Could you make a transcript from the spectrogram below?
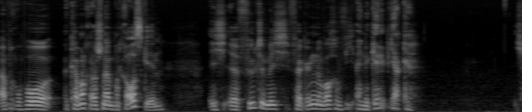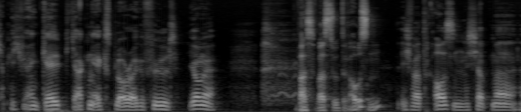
Apropos Kamera schnappen und rausgehen. Ich äh, fühlte mich vergangene Woche wie eine Gelbjacke. Ich habe mich wie ein Gelbjacken-Explorer gefühlt. Junge. Was, warst du draußen? Ich war draußen. Ich habe mal.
